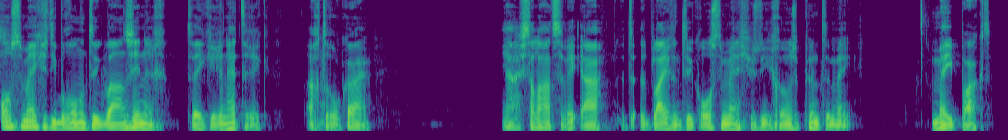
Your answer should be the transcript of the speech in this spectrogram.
Austin Matthews die begon natuurlijk waanzinnig. Twee keer een hattrick achter elkaar. Ja, is de laatste week. Ja, het, het blijft natuurlijk Austin Matthews die gewoon zijn punten mee, meepakt.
